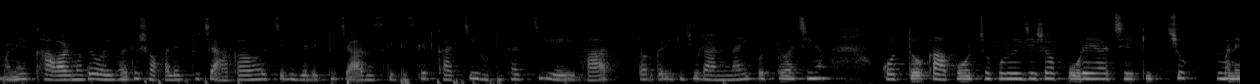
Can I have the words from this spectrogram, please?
মানে খাওয়ার মতো ওই হয়তো সকালে একটু চা খাওয়া হচ্ছে, বিকেলে একটু চা, বিস্কিট টিস্কিট খাচ্ছি, রুটি খাচ্ছি, এই ভাত, তরকারি কিছু রান্নাই করতে পারছি না। কত কাপড় চোপড় হয়েছে সব পড়ে আছে, কিচ্ছু মানে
